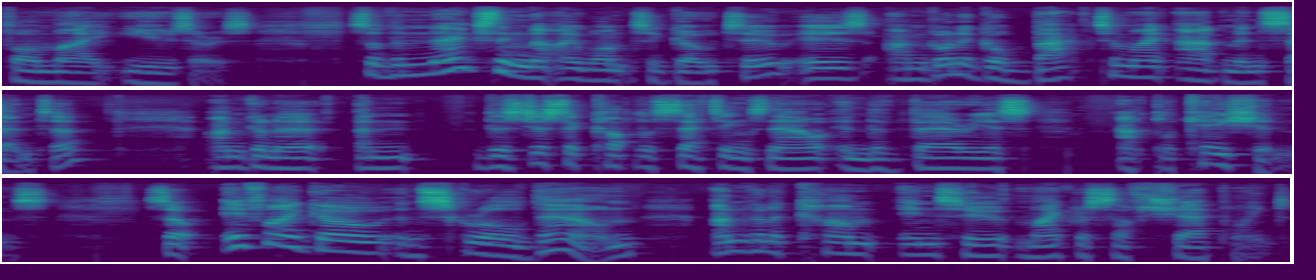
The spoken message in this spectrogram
for my users. So the next thing that I want to go to is I'm going to go back to my admin center. I'm going to, there's just a couple of settings now in the various applications. So if I go and scroll down, I'm going to come into Microsoft SharePoint.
